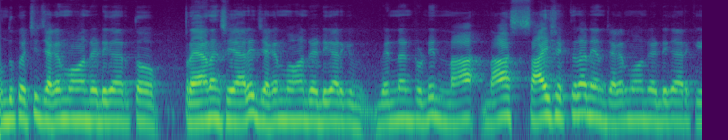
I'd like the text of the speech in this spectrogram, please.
ముందుకొచ్చి జగన్మోహన్ రెడ్డి గారితో ప్రయాణం చేయాలి. జగన్మోహన్ రెడ్డి గారికి వెన్నంటుండి నా నా సాయి శక్తిలో నేను జగన్మోహన్ రెడ్డి గారికి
